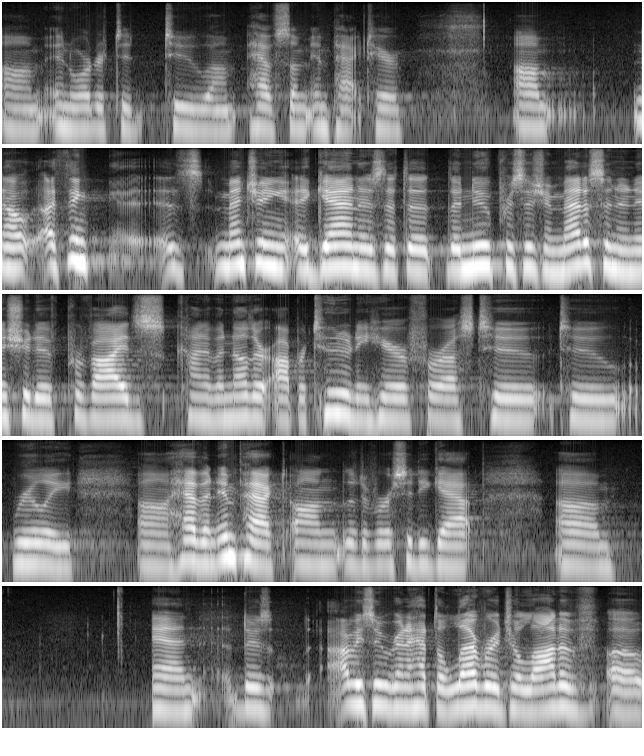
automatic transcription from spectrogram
um, in order to, to um, have some impact here. Um, now, I think, as mentioning again, is that the, the new precision medicine initiative provides kind of another opportunity here for us to, to really uh, have an impact on the diversity gap. Um, and there's obviously we're going to have to leverage a lot of uh,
